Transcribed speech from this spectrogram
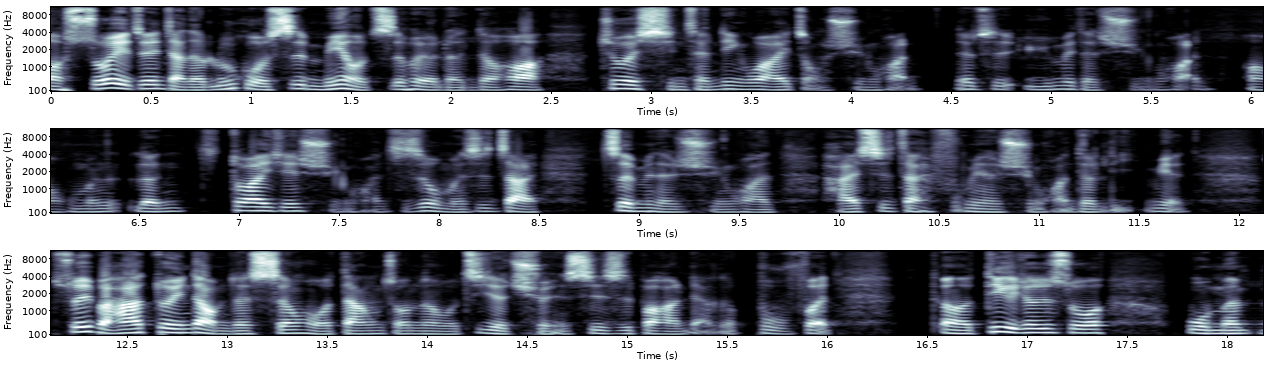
哦，所以这边讲的，如果是没有智慧的人的话，就会形成另外一种循环，那是愚昧的循环哦。我们人都要一些循环，只是我们是在正面的循环，还是在负面的循环的里面。所以把它对应到我们的生活当中呢，我自己的诠释是包含两个部分。呃，第一个就是说，我们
